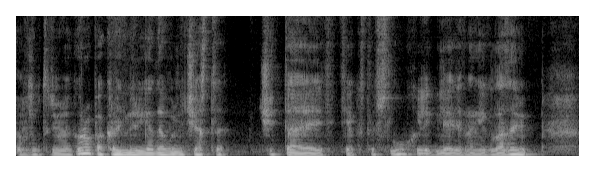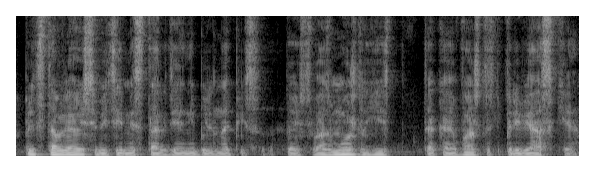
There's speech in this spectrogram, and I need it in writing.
внутреннего разговора. По крайней мере, я довольно часто читая эти тексты вслух или глядя на них глазами, представляю себе те места, где они были написаны. То есть, возможно, есть такая важность привязки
